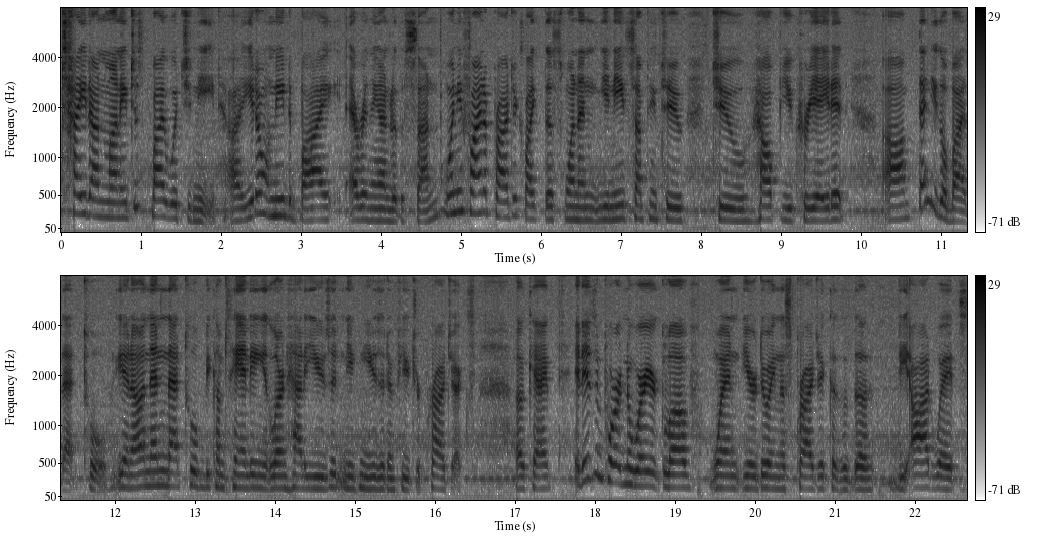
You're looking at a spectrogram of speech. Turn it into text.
tight on money, just buy what you need. Uh, you don't need to buy everything under the sun. When you find a project like this one and you need something to to help you create it, um, then you go buy that tool, you know, and then that tool becomes handy and you learn how to use it and you can use it in future projects. Okay, it is important to wear your glove when you're doing this project because of the the odd way, it's,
